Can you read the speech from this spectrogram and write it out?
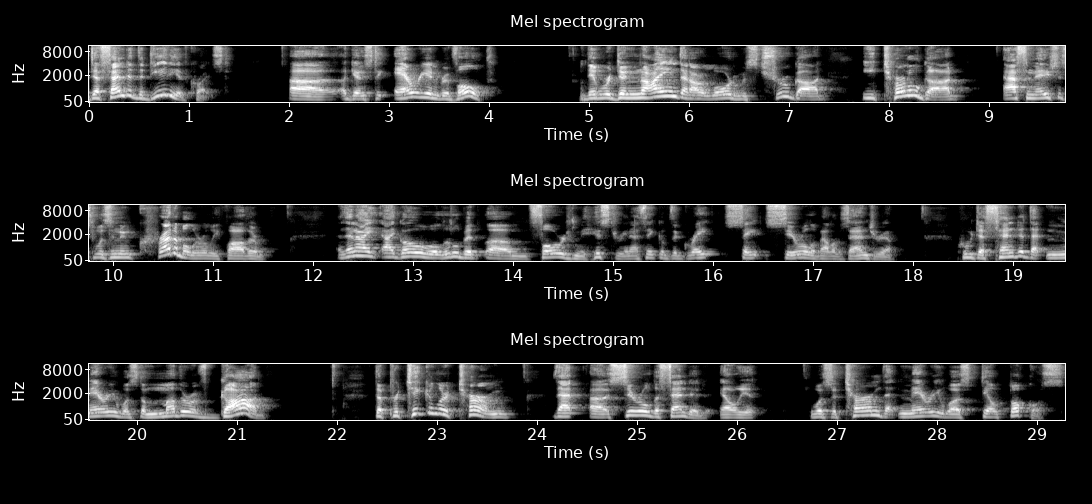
defended the deity of Christ uh, against the Arian revolt. They were denying that our Lord was true God, eternal God. Athanasius was an incredible early father and then I, I go a little bit um, forward in the history, and I think of the great Saint Cyril of Alexandria, who defended that Mary was the mother of God. The particular term that uh, Cyril defended, Elliot, was the term that Mary was Theotokos,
